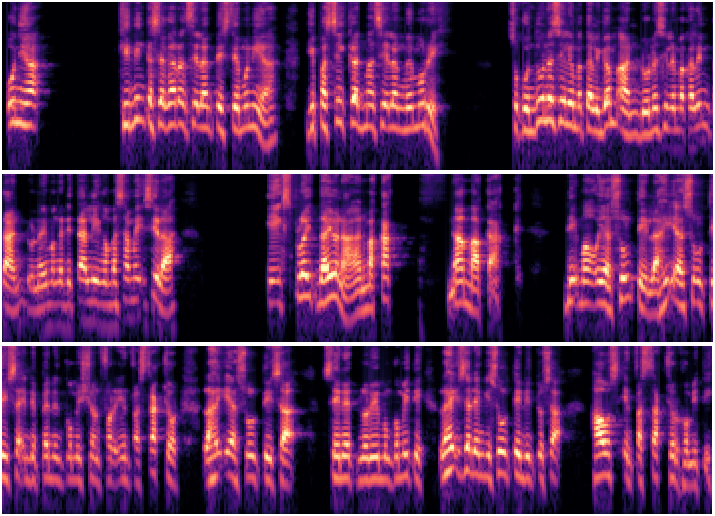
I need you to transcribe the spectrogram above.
Unya, kining kasagaran silang testimonya, gipasikad man silang memory. So kung doon na sila mataligaman, doon na sila makalimtan, doon na yung mga detalye nga masamay sila, i-exploit dayon na makak na makak. Di mao iya sulti, lahi sulti sa Independent Commission for Infrastructure, lahi sulti sa Senate Ribbon Committee, lahi sa diyang gisulti dito sa House Infrastructure Committee.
